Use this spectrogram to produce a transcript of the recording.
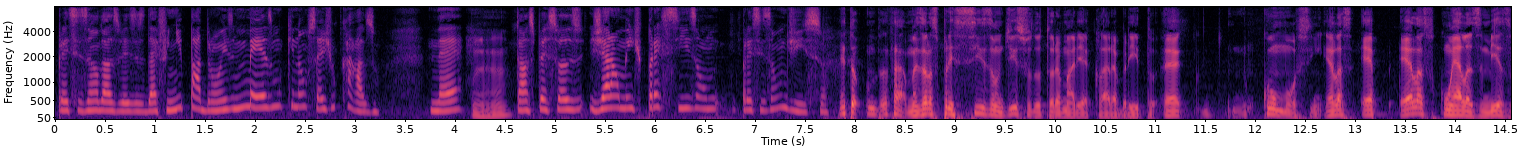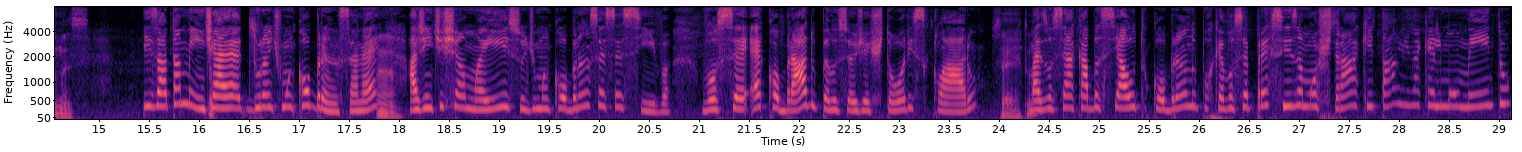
precisando às vezes definir padrões, mesmo que não seja o caso, né? Uhum. Então as pessoas geralmente precisam precisam disso. Então, tá, mas elas precisam disso, doutora Maria Clara Brito? É como assim? Elas é elas com elas mesmas? Exatamente, é durante uma cobrança, né? Ah. A gente chama isso de uma cobrança excessiva. Você é cobrado pelos seus gestores, claro, certo. mas você acaba se autocobrando porque você precisa mostrar que está ali naquele momento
